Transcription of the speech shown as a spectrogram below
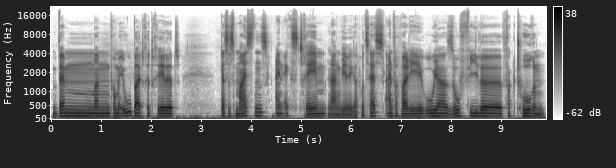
wenn man vom EU-Beitritt redet, das ist meistens ein extrem langwieriger Prozess, einfach weil die EU ja so viele Faktoren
